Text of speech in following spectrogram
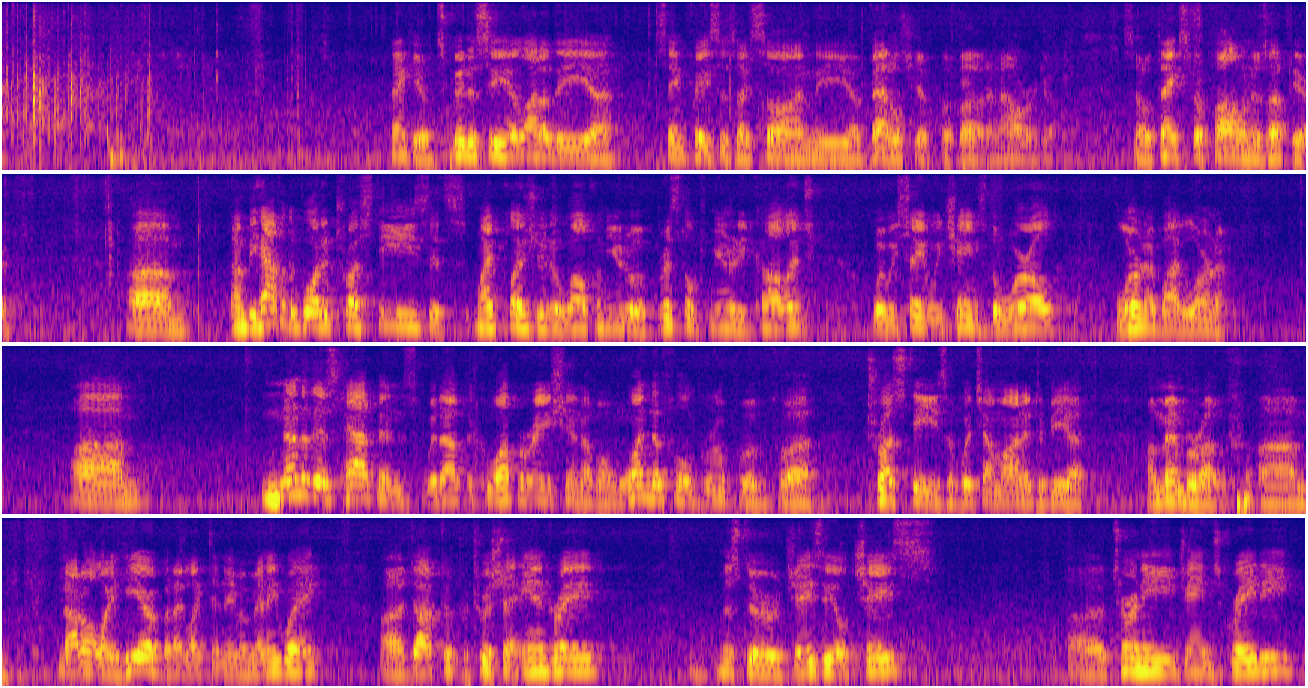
Thank you. It's good to see a lot of the uh, same faces I saw on the uh, battleship about an hour ago. So thanks for following us up here. Um, On behalf of the Board of Trustees, it's my pleasure to welcome you to Bristol Community College, where we say we change the world learner by learner. Um, None of this happens without the cooperation of a wonderful group of uh, trustees, of which I'm honored to be a, a member of. Um, Not all are here, but I'd like to name them anyway. Uh, Dr. Patricia Andrade, Mr. Jaziel Chase, uh, Attorney James Grady,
